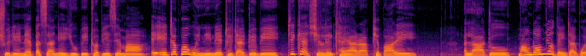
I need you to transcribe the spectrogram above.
ရွှေတွေနဲ့ပတ်စံတွေယူပြီးထွက်ပြေးစဉ်မှာအေအေတပ်ဖွဲ့ဝင်တွေနဲ့ထိတ်တိုက်တွေ့ပြီးပြစ်ခတ်ရှင်းလင်းခံရတာဖြစ်ပါတယ်။အလားတူမောင်တော်မြို့သိမ်းတိုက်ပွဲ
